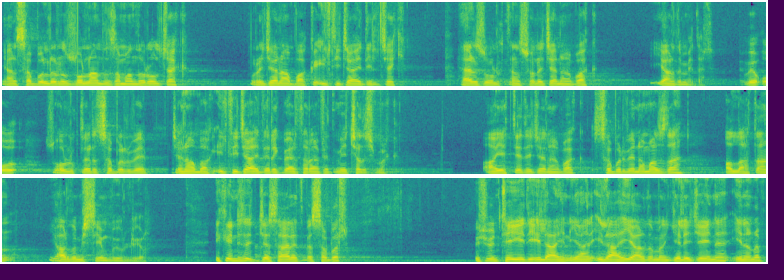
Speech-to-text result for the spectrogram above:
Yani sabırların zorlandığı zamanlar olacak. Buna Cenab-ı Hakk'a iltica edilecek. Her zorluktan sonra Cenab-ı Hak yardım eder. Ve o zorlukları sabır ve Cenab-ı Hak iltica ederek bertaraf etmeye çalışmak. Ayette de Cenab-ı Hak sabır ve namazla Allah'tan yardım isteyin buyuruluyor. İkincisi cesaret ve sabır. Üçün teyidi ilahin yani ilahi yardımın geleceğine inanıp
